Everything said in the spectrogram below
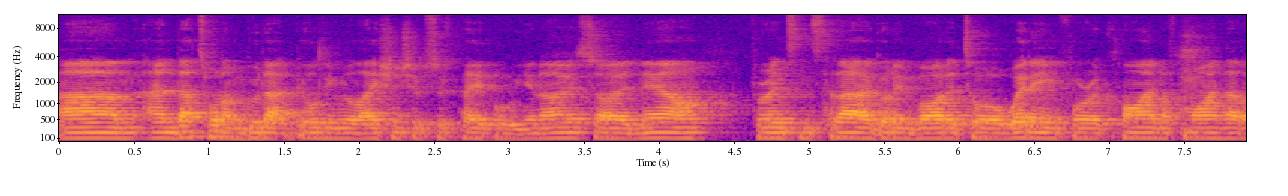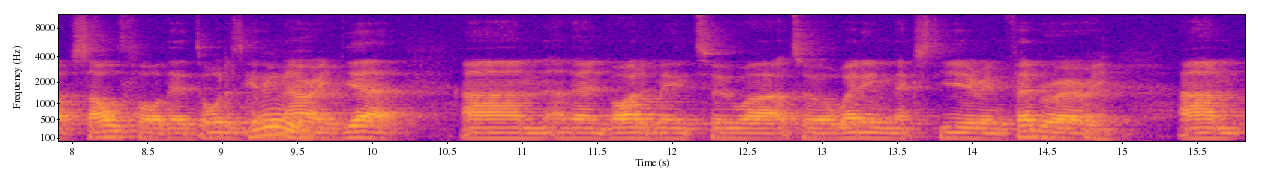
Um, and that's what I'm good at building relationships with people. You know, so now. For instance, today I got invited to a wedding for a client of mine that I've sold for. Their daughter's getting Really? married. Yeah um, and they invited me to uh, to a wedding next year in February. Um,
